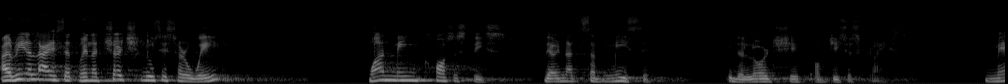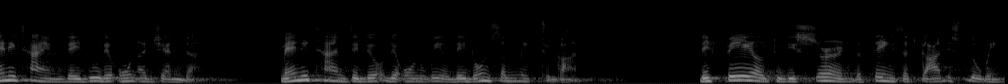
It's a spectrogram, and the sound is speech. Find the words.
I realize that when a church loses her way, one main cause is this they're not submissive to the Lordship of Jesus Christ. Many times they do their own agenda. Many times they do their own will. They don't submit to God. They fail to discern the things that God is doing.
